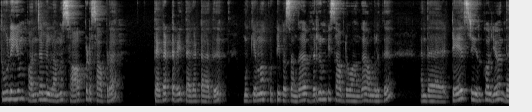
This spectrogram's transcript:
துளியும் பஞ்சம் இல்லாமல் சாப்பிட சாப்பிட திகட்டவே திகட்டாது முக்கியமாக குட்டி பசங்க விரும்பி சாப்பிடுவாங்க. அவங்களுக்கு அந்த டேஸ்ட் இருக்கோ இல்லையோ, அந்த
